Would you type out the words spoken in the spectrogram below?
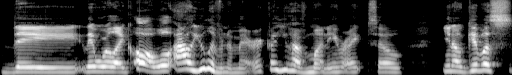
they they were like oh well al you live in america. You have money right? So you know give us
